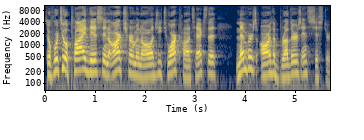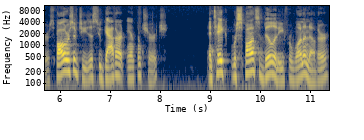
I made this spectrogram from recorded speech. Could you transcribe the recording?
So, if we're to apply this in our terminology to our context, the members are the brothers and sisters, followers of Jesus, who gather at Anthem Church and take responsibility for one another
